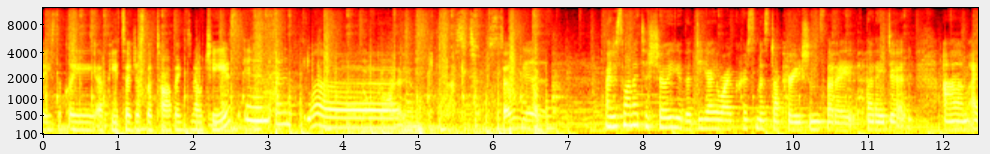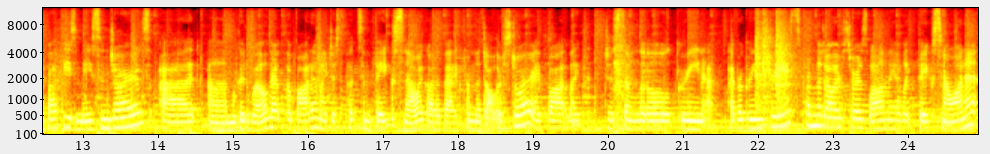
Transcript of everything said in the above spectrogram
basically a pizza just with toppings, no cheese, in and look. So good. I just wanted to show you the DIY Christmas decorations that I that I did. Um, I bought these mason jars at um, Goodwill. At the bottom, I just put some fake snow. I got a bag from the dollar store. I bought like just some little green evergreen trees from the dollar store as well, and they have like fake snow on it.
